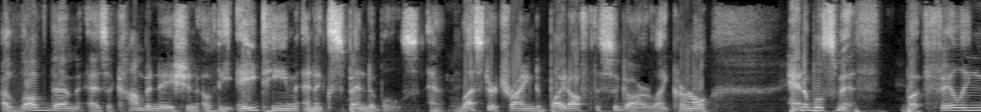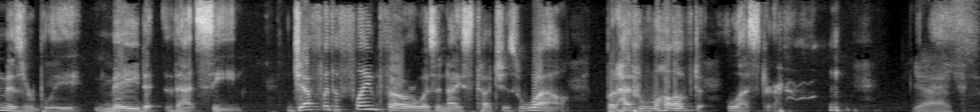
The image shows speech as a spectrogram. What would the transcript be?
I love them as a combination of the A Team and Expendables, and Lester trying to bite off the cigar like Colonel Hannibal Smith, but failing miserably, made that scene. Jeff with a flamethrower was a nice touch as well, but I loved Lester. Yes.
